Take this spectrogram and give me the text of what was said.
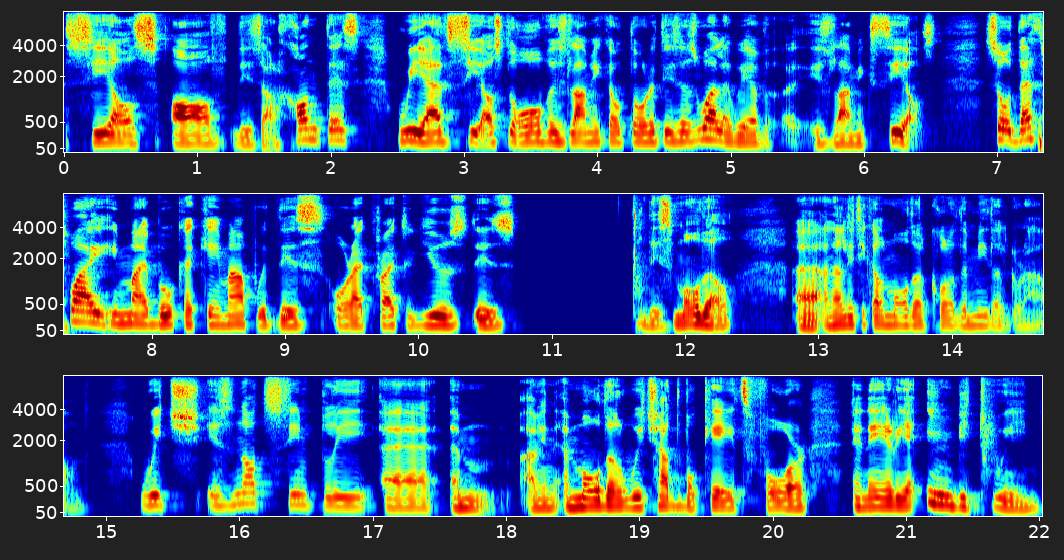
seals of these archontes. We have seals of all Islamic authorities as well, and we have uh, Islamic seals. So that's why in my book I came up with this, or I try to use this this model, uh, analytical model called the middle ground, which is not simply uh, a, I mean, a model which advocates for an area in between,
